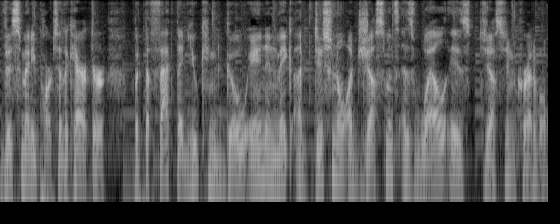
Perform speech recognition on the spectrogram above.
this many parts of the character, but the fact that you can go in and make additional adjustments as well is just incredible.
